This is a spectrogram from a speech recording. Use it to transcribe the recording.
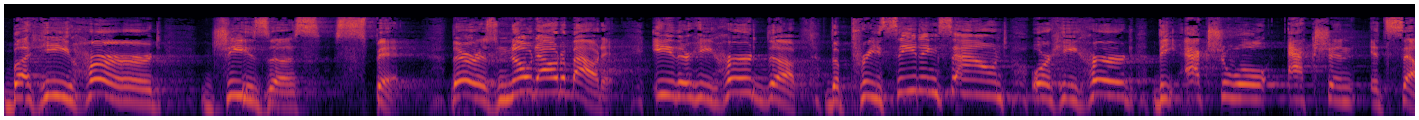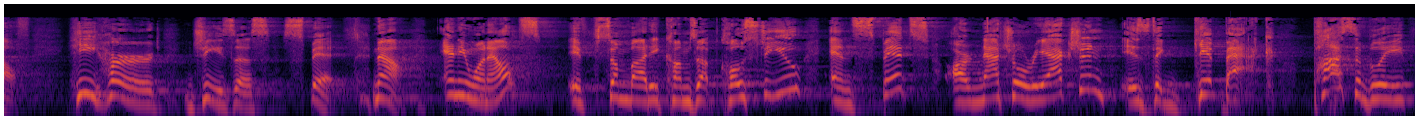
But he heard Jesus spit. There is no doubt about it. Either he heard the, the preceding sound or he heard the actual action itself. He heard Jesus spit. Now, anyone else? If somebody comes up close to you and spits, our natural reaction is to get back. Possibly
